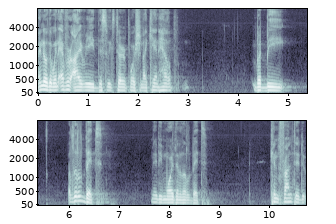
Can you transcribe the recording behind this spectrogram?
I know that whenever I read this week's Torah portion, I can't help but be a little bit, maybe more than a little bit, confronted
